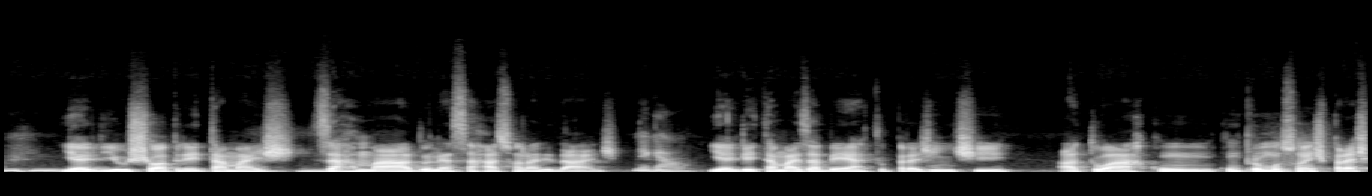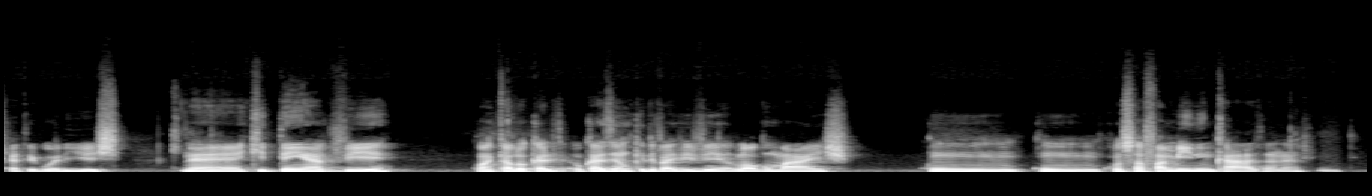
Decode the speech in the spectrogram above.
uhum. e ali o shopping está mais desarmado nessa racionalidade. Legal. E ali está mais aberto para a gente atuar com, com promoções para as categorias que né, que tem a ver com aquela ocasião que ele vai viver logo mais com, com, com sua família em casa, né? Perfeito.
